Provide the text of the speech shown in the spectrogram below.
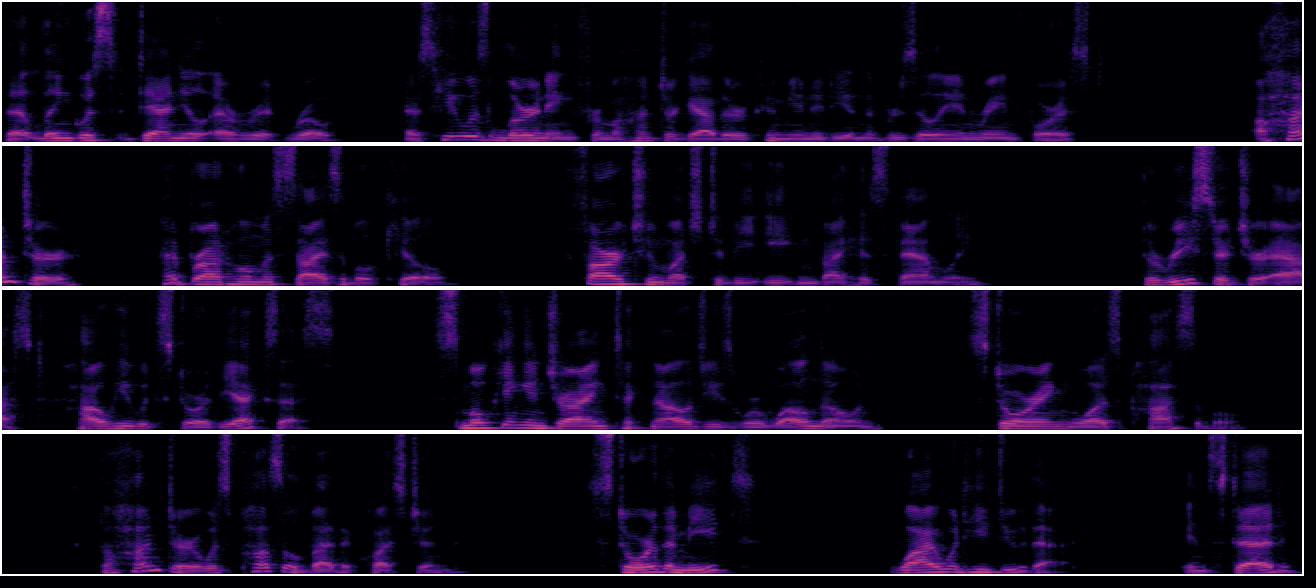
that linguist Daniel Everett wrote as he was learning from a hunter gatherer community in the Brazilian rainforest. A hunter had brought home a sizable kill, far too much to be eaten by his family. The researcher asked how he would store the excess. Smoking and drying technologies were well known, storing was possible. The hunter was puzzled by the question store the meat? Why would he do that? Instead,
